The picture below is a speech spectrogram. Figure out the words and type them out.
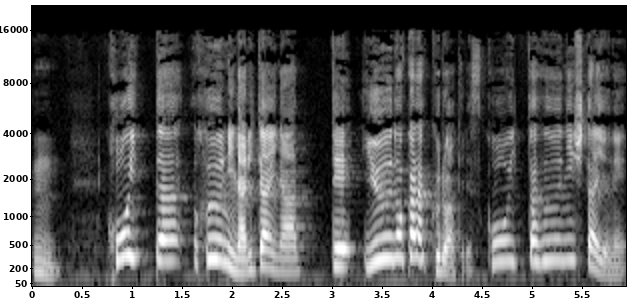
うん。こういった風になりたいなっていうのから来るわけです。こういった風にしたいよね。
